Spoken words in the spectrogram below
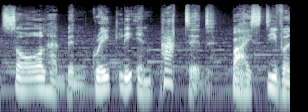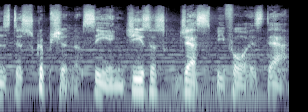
Saul had been greatly impacted by Stephen's description of seeing Jesus just before his death.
